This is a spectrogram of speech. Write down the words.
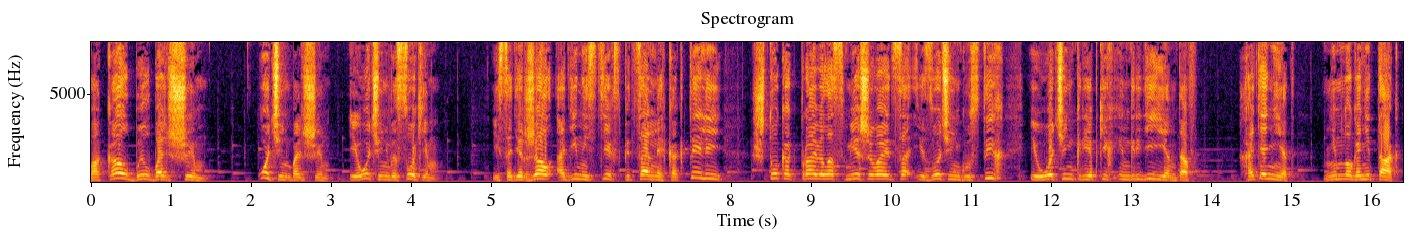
Бокал был большим, очень большим и очень высоким. И содержал один из тех специальных коктейлей, что, как правило, смешивается из очень густых и очень крепких ингредиентов. Хотя нет, немного не так.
